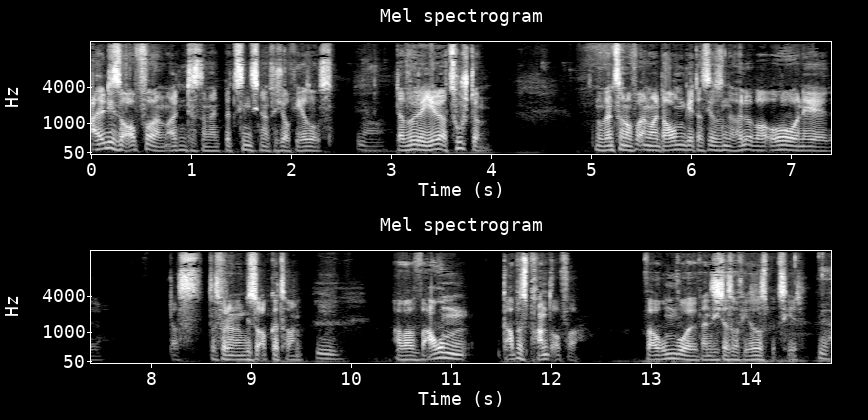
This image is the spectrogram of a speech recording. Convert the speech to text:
all diese Opfer im Alten Testament beziehen sich natürlich auf Jesus. Ja. Da würde jeder zustimmen. Nur wenn es dann auf einmal darum geht, dass Jesus in der Hölle war, oh nee, das, das wird dann irgendwie so abgetan. Mhm. Aber warum gab es Brandopfer? Warum wohl, wenn sich das auf Jesus bezieht? Ja.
